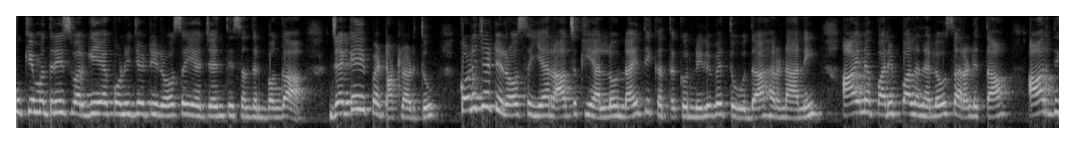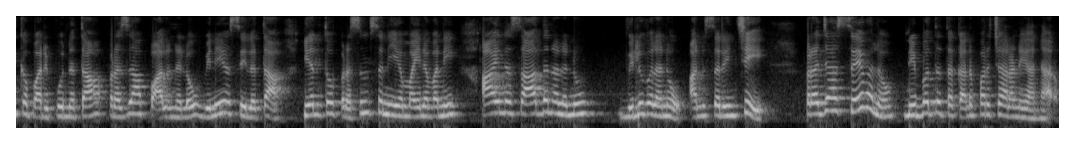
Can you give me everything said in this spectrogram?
ముఖ్యమంత్రి స్వర్గీయ కొణిజెట్టి రోసయ్య జయంతి సందర్భంగా జగ్గయ్యపేట మాట్లాడుతూ కొణిజెట్టి రోసయ్య రాజకీయాల్లో నైతికతకు నిలువెత్తు ఉదాహరణ అని ఆయన పరిపాలనలో సరళత ఆర్థిక పరిపూర్ణత ప్రజా పాలనలో వినయశీలత ఎంతో ప్రశంసనీయమైనవని ఆయన సాధనలను విలువలను అనుసరించి ప్రజాసేవలో నిబద్ధత కనపరచాలని అన్నారు.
